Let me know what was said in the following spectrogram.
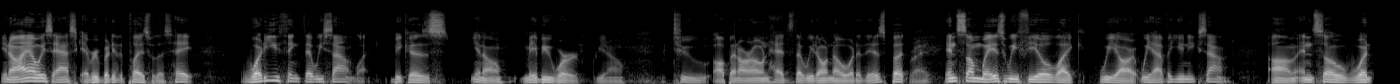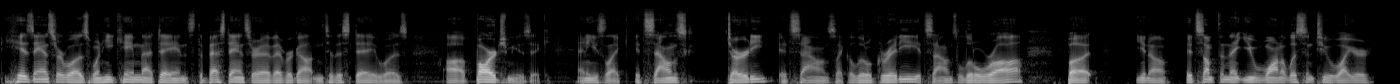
you know, I always ask everybody that plays with us, "Hey, what do you think that we sound like?" Because you know, maybe we're you know too up in our own heads that we don't know what it is, but Right. in some ways we feel like we are we have a unique sound. Um, and so what his answer was when he came that day, and it's the best answer I've ever gotten to this day, was uh, barge music. And he's like, it sounds dirty, it sounds like a little gritty, it sounds a little raw, but you know, it's something that you want to listen to while you're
